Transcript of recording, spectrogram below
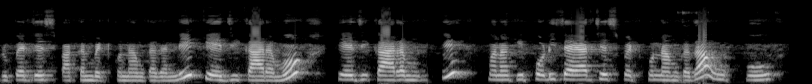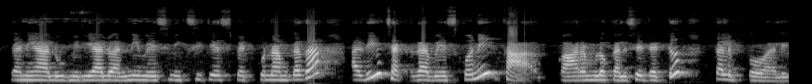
ప్రిపేర్ చేసి పక్కన పెట్టుకున్నాం కదండి కేజీ కారము. కేజీ కారంకి మనకి పొడి తయారు చేసి పెట్టుకున్నాం కదా ఉప్పు ధనియాలు మిరియాలు అన్నీ వేసి మిక్సీ చేసి పెట్టుకున్నాం కదా అది చక్కగా వేసుకొని కా కారంలో కలిసేటట్టు కలుపుకోవాలి.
